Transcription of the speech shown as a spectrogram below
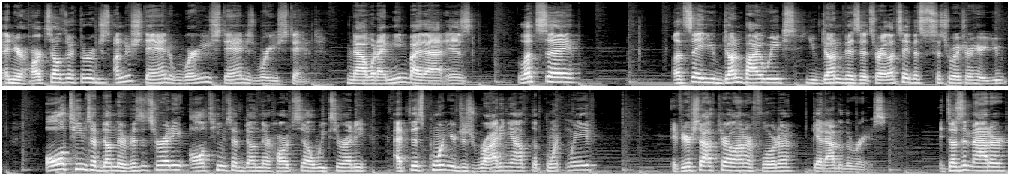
and your hard sells are through, just understand where you stand is where you stand. Now, what I mean by that is, let's say, let's say you've done bye weeks, you've done visits, right? Let's say this situation right here, you all teams have done their visits already, all teams have done their hard sell weeks already. At this point, you're just riding out the point wave if you're South Carolina or Florida, get out of the race. It doesn't matter.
